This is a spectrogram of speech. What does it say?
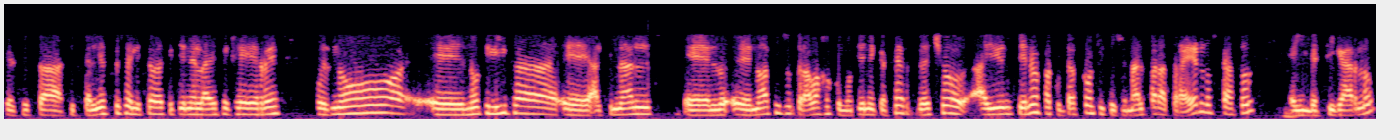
que es esta fiscalía especializada que tiene la FGR, pues no eh, no utiliza eh, al final eh, no hace su trabajo como tiene que hacer. De hecho, hay tiene una facultad constitucional para traer los casos e investigarlos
